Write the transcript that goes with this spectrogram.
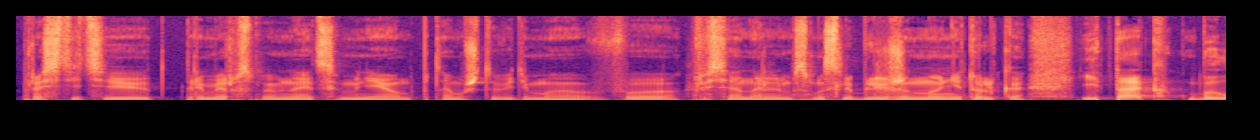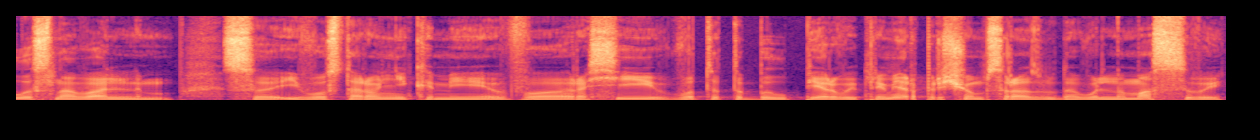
простите, пример вспоминается мне, он потому что, видимо, в профессиональном смысле ближе, но не только. И так было с Навальным, с его сторонниками в России. Вот это был первый пример, причем сразу довольно массовый.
